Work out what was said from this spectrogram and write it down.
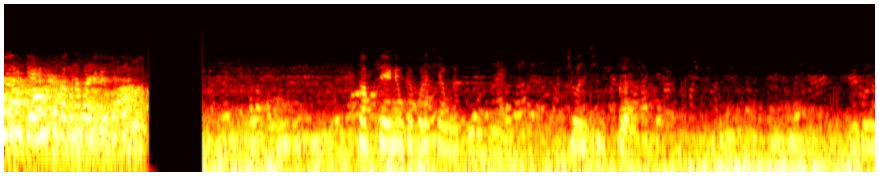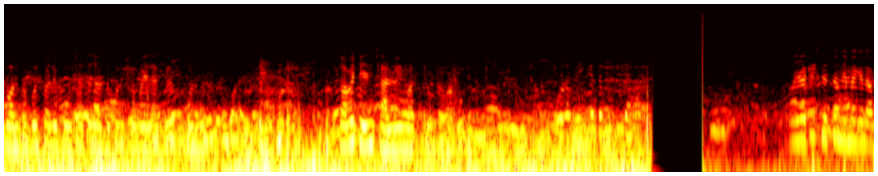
চলুন ট্রেনে উঠবো তখন আবার ভিডিও করব সব ট্রেনে উঠে পড়েছি আমরা। চলছি। এখন গন্তব্যস্থলে পৌঁছাতে যতক্ষণ সময় লাগবে, বন্ধুরা। তবে ট্রেন ছাড়লোই মাত্র। স্টেশন নেমে গেলাম।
